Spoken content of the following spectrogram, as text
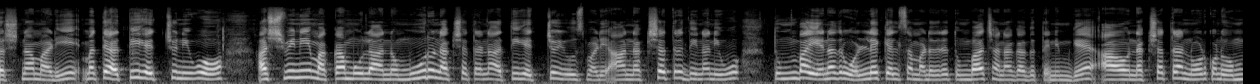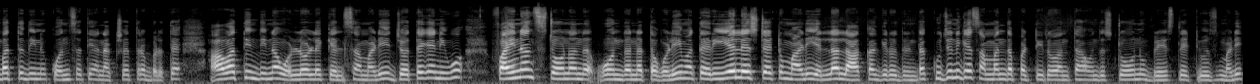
ದರ್ಶನ ಮಾಡಿ, ಮತ್ತು ಅತಿ ಹೆಚ್ಚು ನೀವು ಅಶ್ವಿನಿ ಮಕಮೂಲ ಅನ್ನೋ ಮೂರು ನಕ್ಷತ್ರನ ಅತಿ ಹೆಚ್ಚು ಯೂಸ್ ಮಾಡಿ. ಆ ನಕ್ಷತ್ರ ದಿನ ನೀವು ತುಂಬ ಏನಾದರೂ ಒಳ್ಳೆ ಕೆಲಸ ಮಾಡಿದ್ರೆ ತುಂಬ ಚೆನ್ನಾಗಾಗುತ್ತೆ ನಿಮಗೆ. ಆ ನಕ್ಷತ್ರ ನೋಡಿಕೊಂಡು ಒಂಬತ್ತು ದಿನಕ್ಕೆ ಒಂದ್ಸತಿ ಆ ನಕ್ಷತ್ರ ಬರುತ್ತೆ. ಆವತ್ತಿನ ದಿನ ಒಳ್ಳೊಳ್ಳೆ ಕೆಲಸ ಮಾಡಿ. ಜೊತೆಗೆ ನೀವು ಫೈನಾನ್ಸ್ ಸ್ಟೋನ್ ಒಂದನ್ನು ತಗೊಳ್ಳಿ, ಮತ್ತು ರಿಯಲ್ ಎಸ್ಟೇಟು ಮಾಡಿ ಎಲ್ಲ ಲಾಕ್ ಆಗಿರೋದ್ರಿಂದ ಕುಜನಿಗೆ ಸಂಬಂಧಪಟ್ಟಿರುವಂತಹ ಒಂದು ಸ್ಟೋನು ಬ್ರೇಸ್ಲೆಟ್ ಯೂಸ್ ಮಾಡಿ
